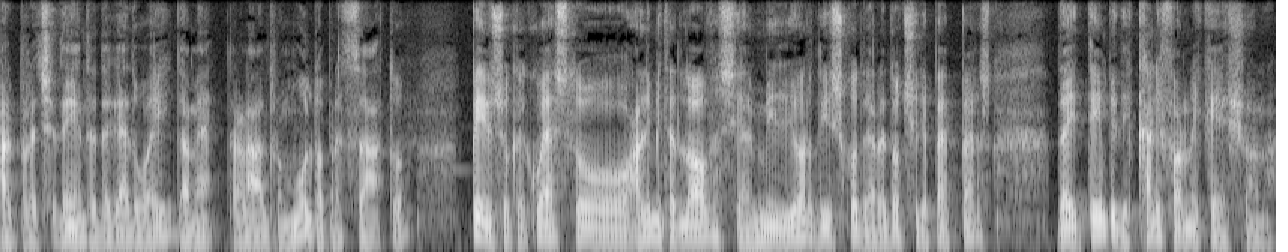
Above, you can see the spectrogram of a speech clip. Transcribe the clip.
al precedente The Getaway, da me tra l'altro molto apprezzato, penso che questo Unlimited Love sia il miglior disco dei Red Hot Chili Peppers dai tempi di Californication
